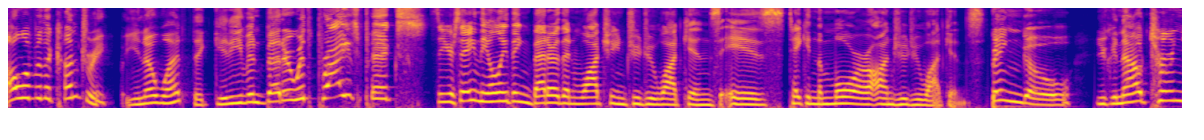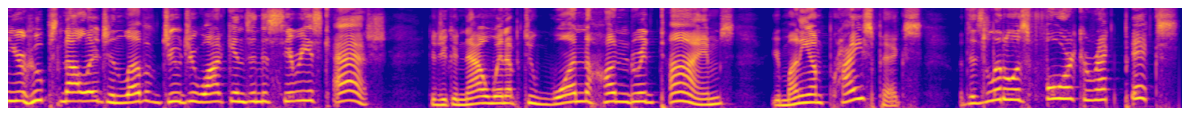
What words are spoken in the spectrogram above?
all over the country. But you know what? They get even better with prize picks. So you're saying the only thing better than watching Juju Watkins is taking the more on Juju Watkins. Bingo! You can now turn your hoops knowledge and love of Juju Watkins into serious cash. Because you can now win up to 100 times your money on prize picks with as little as four correct picks.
